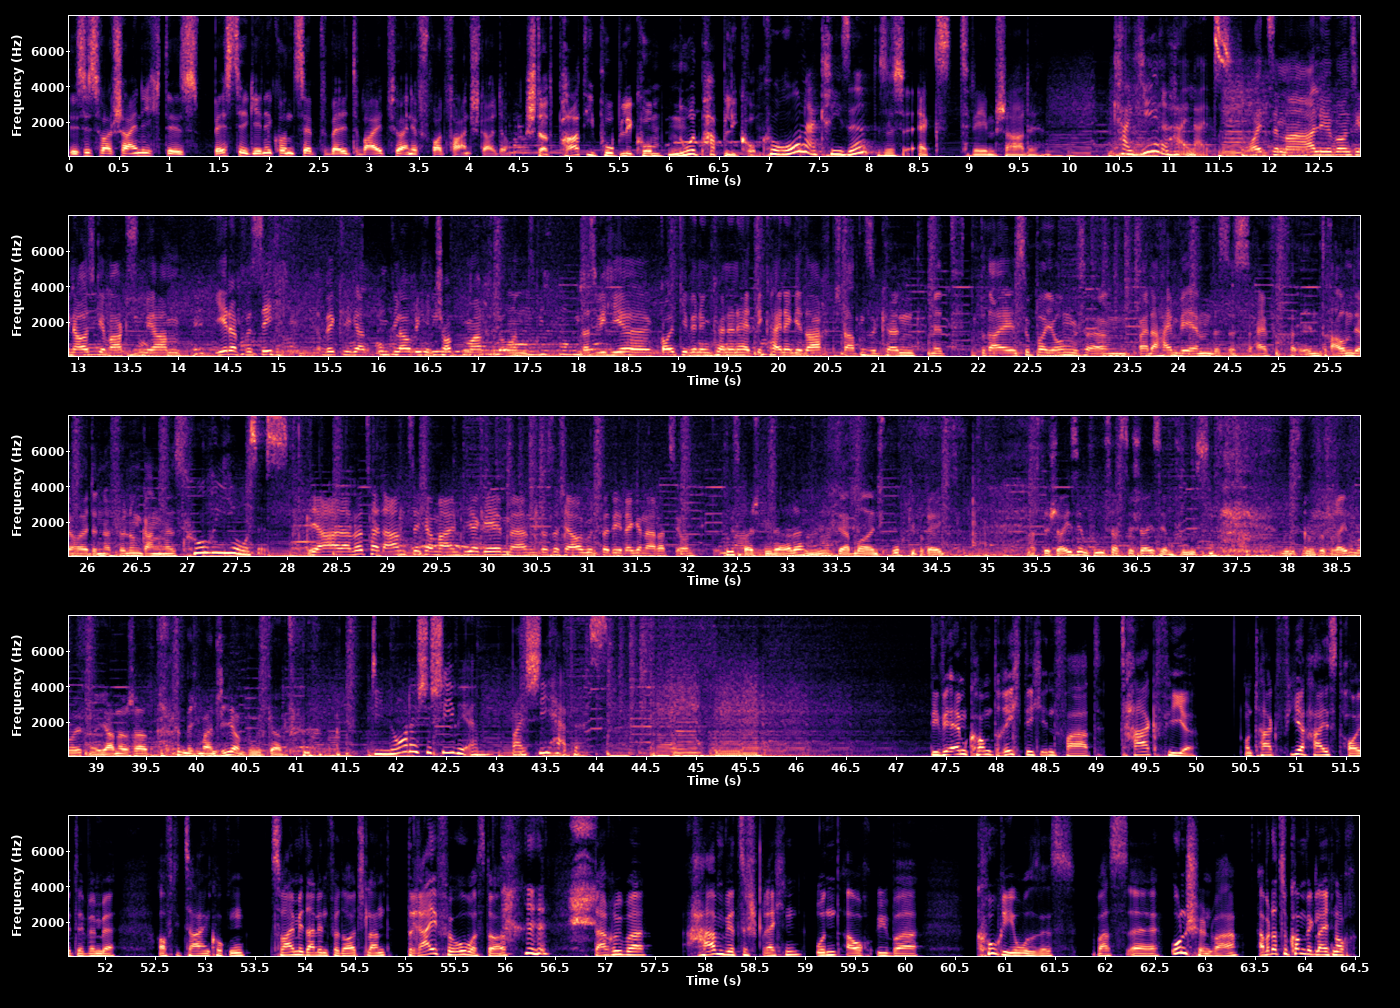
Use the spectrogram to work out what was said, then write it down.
Das ist wahrscheinlich das beste Hygienekonzept weltweit für eine Sportveranstaltung. Statt Partypublikum nur Publikum. Corona-Krise. Das ist extrem schade. Karriere-Highlight. Heute sind wir alle über uns hinausgewachsen. Wir haben jeder für sich wirklich einen unglaublichen Job gemacht und dass wir hier Gold gewinnen können, hätte keiner gedacht. Starten zu können mit drei super Jungs ähm, bei der Heim-WM, das ist einfach ein Traum, der heute in Erfüllung gegangen ist. Kurioses. Ja, da wird es heute Abend sicher mal ein Bier geben. Ähm, das ist ja auch gut für die Regeneration. Fußballspieler, oder? Mhm. Der hat mal einen Spruch geprägt. Hast du Scheiße am Fuß, hast du Scheiße am Fuß. Würdest du unterschreiben heute? Janosch hat nicht mal einen Ski am Fuß gehabt. Die nordische Ski-WM bei Ski Happens. Die WM kommt richtig in Fahrt. Tag 4. Und Tag 4 heißt heute, wenn wir auf die Zahlen gucken, zwei Medaillen für Deutschland, drei für Oberstdorf. Darüber haben wir zu sprechen und auch über Kurioses, was äh, unschön war. Aber dazu kommen wir gleich noch.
